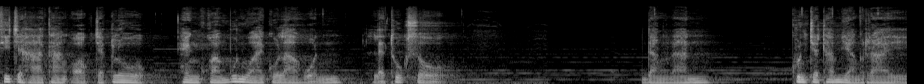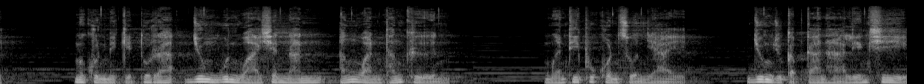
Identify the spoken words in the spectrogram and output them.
ที่จะหาทางออกจากโลก แห่งความวุ่นวายโกลาหลและทุกโศก ดังนั้น คุณจะทำอย่างไร เมื่อคุณมีกิจธุระยุ่งวุ่นวายเช่นนั้น ทั้งวันทั้งคืน เหมือนที่ผู้คนส่วนใหญ่ ยุ่งอยู่กับการหาเลี้ยงชีพ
